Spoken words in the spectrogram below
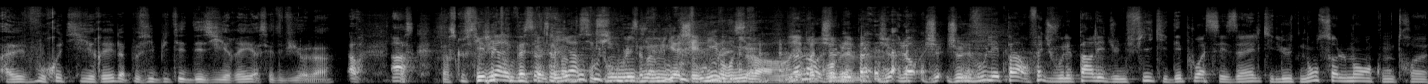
avez-vous retiré la possibilité de désirer à cette Viola Ah, parce, parce que Ce qui est ça, j'ai bien avec Pascal Quignard, c'est que si vous voulez divulgacher le livre, on y va. hein, il y a Non, pas non, de je pas. je- alors, je, je ne voulais pas. En fait, je voulais parler d'une fille qui déploie ses ailes, qui lutte non seulement contre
